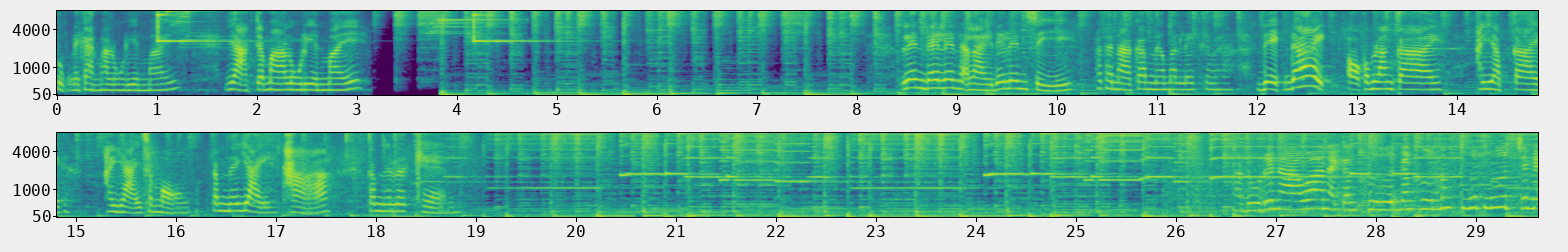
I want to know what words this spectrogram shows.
สุขในการมาโรงเรียนไหมอยากจะมาโรงเรียนไหมเล่นได้เล่นอะไรได้เล่นสีพัฒนากล้ามเนื้อมัดเล็กใช่ไหมคะเด็กได้ออกกำลังกายขยับกาย ขยายสมองกล้ามเนื้อใหญ่ขากล้ามเนื้อเลือดแขนมาดูด้วยนะว่าไหนกลางคืนกลางคืนต้องมืดมืดๆใช่ไหม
